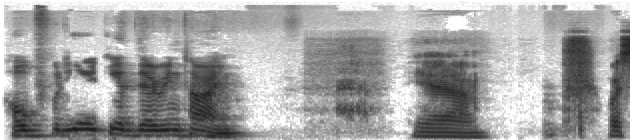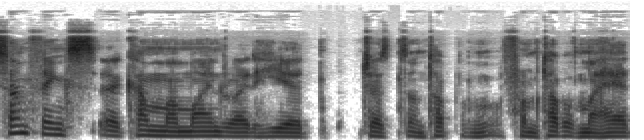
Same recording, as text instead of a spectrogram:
Hopefully, I get there in time. Yeah. Well, some things uh, come to my mind right here, just on top of, from top of my head,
